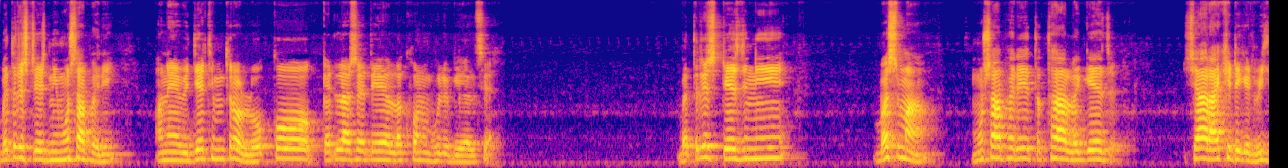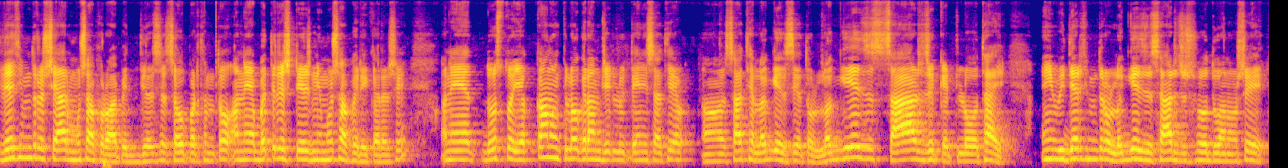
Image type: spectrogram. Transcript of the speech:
બત્રીસ સ્ટેજની મુસાફરી. અને વિદ્યાર્થી મિત્રો, લોકો કેટલા છે તે લખવાનું ભૂલી ગયેલ છે. બત્રીસ સ્ટેજની બસમાં મુસાફરી તથા લગેજ ચાર આખી ટિકિટ વિદ્યાર્થી મિત્રો ચાર મુસાફરો આપી દીધેલ છે? સૌ પ્રથમ તો અને બત્રીસ સ્ટેજની મુસાફરી કરે છે. અને દોસ્તો, એકાણું કિલોગ્રામ જેટલું તેની સાથે સાથે લગેજ છે. તો લગેજ ચાર્જ કેટલો થાય? અહીં વિદ્યાર્થી મિત્રો લગેજ ચાર્જ શોધવાનો છે.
